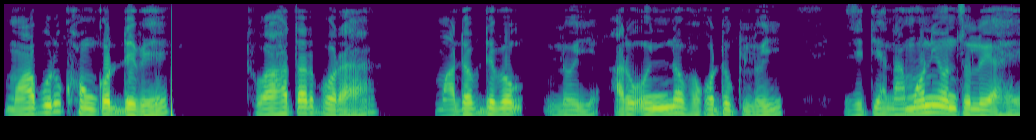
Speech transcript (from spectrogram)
মহাপুৰুষ শংকৰদেৱে থোৱাহাটাৰ পৰা মাধৱদেৱক লৈ আৰু অন্য ভকতক লৈ যেতিয়া নামনি অঞ্চললৈ আহে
